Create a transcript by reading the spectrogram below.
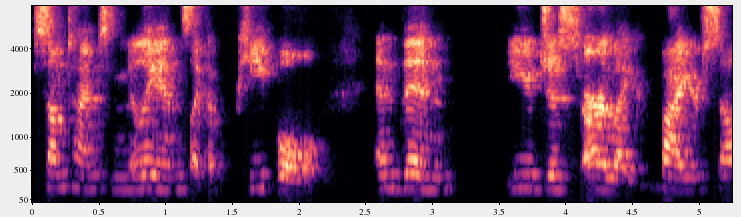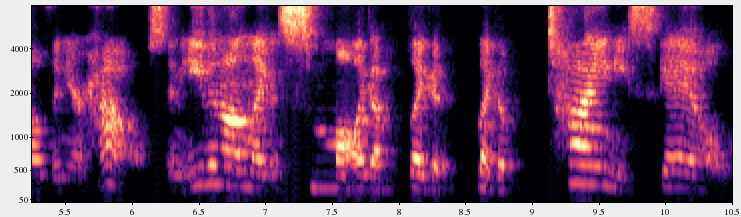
sometimes millions like of people and then you just are like by yourself in your house and even on like a small like a like a like a tiny scale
